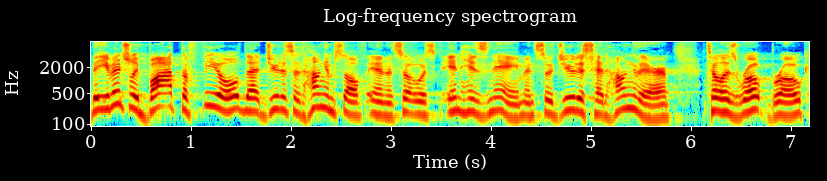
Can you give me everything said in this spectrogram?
They eventually bought the field that Judas had hung himself in, and so it was in his name. And so Judas had hung there until his rope broke,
